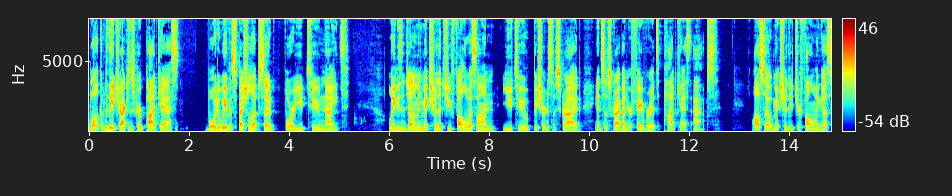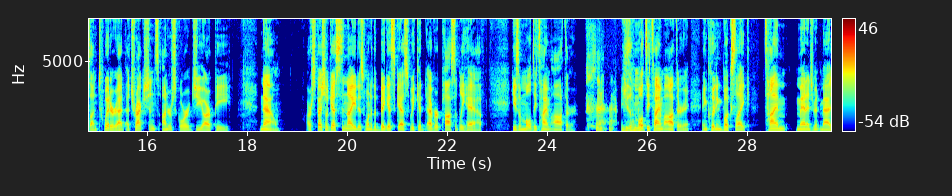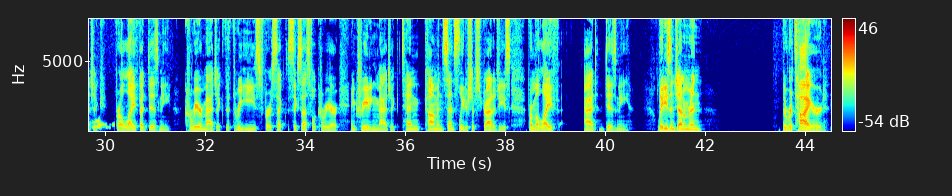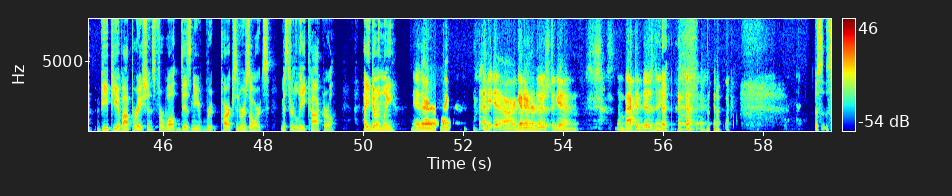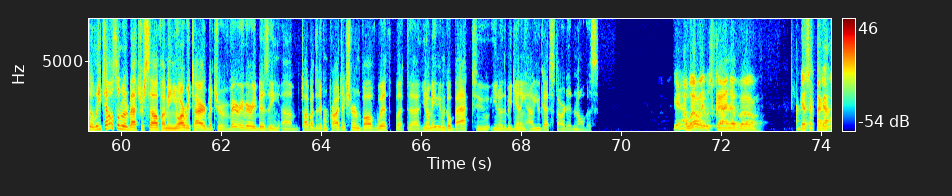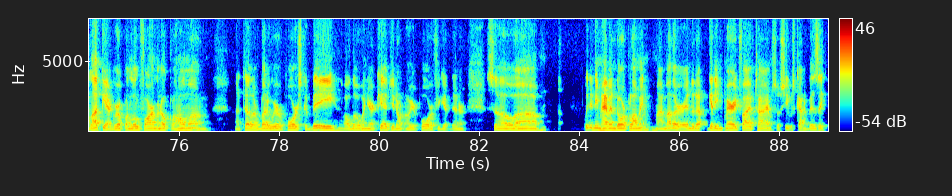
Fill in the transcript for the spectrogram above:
Welcome to the Attractions Group podcast. Boy, do we have a special episode for you tonight. Ladies and gentlemen, make sure that you follow us on YouTube. Be sure to subscribe and subscribe on your favorite podcast apps. Also, make sure that you're following us on Twitter at attractions underscore GRP. Now, our special guest tonight is one of the biggest guests we could ever possibly have. He's a multi time author. He's a multi time author, including books like Time Management Magic for a Life at Disney, Career Magic, the three E's for a sec- successful career, and Creating Magic 10 Common Sense Leadership Strategies from a Life at Disney. Ladies and gentlemen, the retired VP of Operations for Walt Disney Re- Parks and Resorts, Mr. Lee Cockerell. How you doing, Lee? Hey there. Thanks. yeah, I get introduced again. I'm back at Disney. So, Lee, tell us a little bit about yourself. I mean, you are retired, but you're very, very busy. Um, talk about the different projects you're involved with, but uh, you know, maybe even go back to you know the beginning, how you got started and all this. yeah, well, it was kind of. Uh, I guess I got lucky. I grew up on a little farm in Oklahoma, and I tell everybody we were poor as could be. Although when you're a kid, you don't know you're poor if you get dinner. So uh, we didn't even have indoor plumbing. My mother ended up getting married five times, so she was kind of busy.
